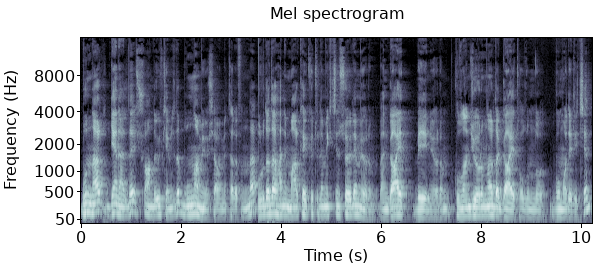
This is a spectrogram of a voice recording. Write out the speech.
Bunlar genelde şu anda ülkemizde bulunamıyor Xiaomi tarafında. Burada da hani markayı kötülemek için söylemiyorum. Ben gayet beğeniyorum. Kullanıcı yorumları da gayet olumlu bu model için.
